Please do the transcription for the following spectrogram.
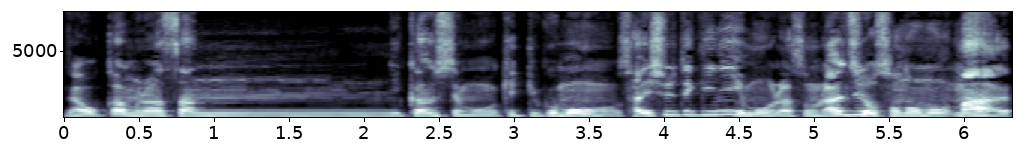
岡村さんに関しても結局もう最終的にもうそのラジオそのもまあ、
